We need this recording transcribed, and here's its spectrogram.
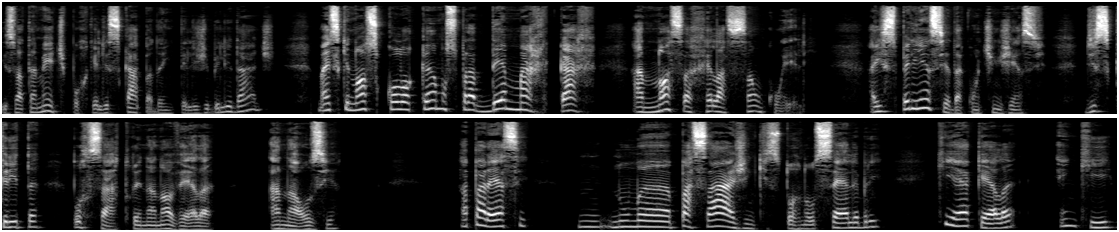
exatamente porque ele escapa da inteligibilidade, mas que nós colocamos para demarcar a nossa relação com ele. A experiência da contingência, descrita por Sartre na novela A Náusea, aparece numa passagem que se tornou célebre que é aquela em que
